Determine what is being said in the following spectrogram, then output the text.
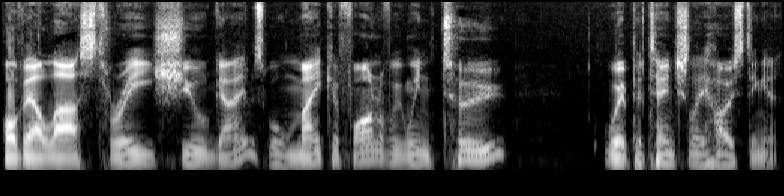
of our last three Shield games, we'll make a final. If we win two, we're potentially hosting it.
